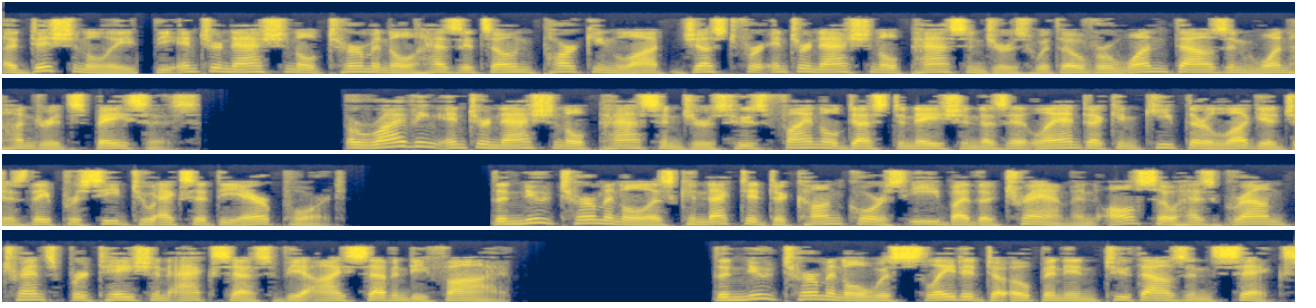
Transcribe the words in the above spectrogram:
Additionally, the international terminal has its own parking lot just for international passengers with over 1,100 spaces. Arriving international passengers whose final destination is Atlanta can keep their luggage as they proceed to exit the airport. The new terminal is connected to Concourse E by the tram and also has ground transportation access via I-75. The new terminal was slated to open in 2006,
